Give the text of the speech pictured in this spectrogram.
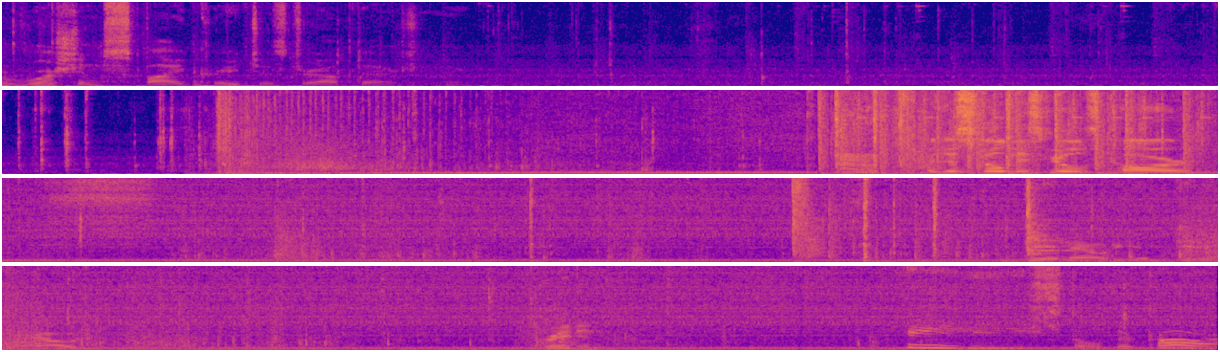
A Russian spy crate just dropped, actually. I just stole these people's car. I'm getting outie, I'm getting out. Brayden. He stole their car.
